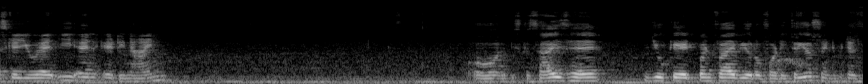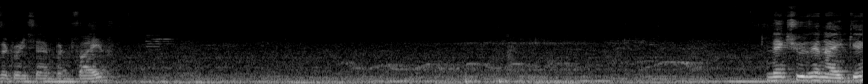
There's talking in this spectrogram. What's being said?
इसके यू है ई एन एटी नाइन और इसका साइज़ है U K eight point five euro forty three और सेंटीमीटर में twenty seven point five next shoes है नाइके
